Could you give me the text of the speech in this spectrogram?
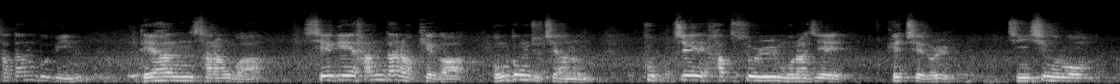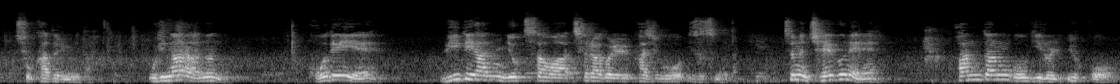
사단법인 대한사랑과 세계 한단학회가 공동 주최하는 국제학술문화제 개최를 진심으로 축하드립니다. 우리나라는 고대에 위대한 역사와 철학을 가지고 있었습니다. 저는 최근에 환단고기를 읽고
